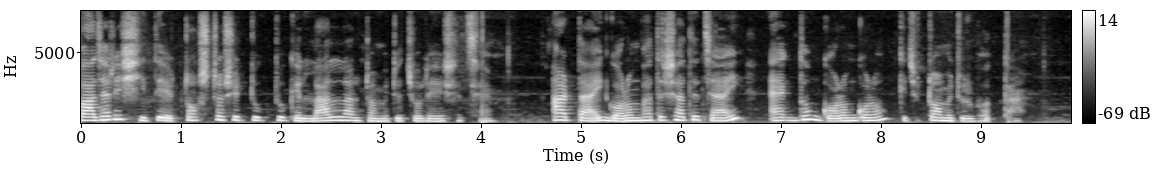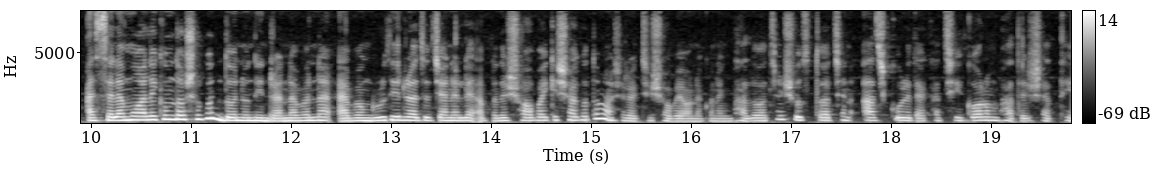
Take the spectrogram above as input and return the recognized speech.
বাজারে শীতের টসটসে টুকটুকে লাল লাল টমেটো চলে এসেছে। আর তাই গরম ভাতের সাথে চাই একদম গরম গরম কিছু টমেটোর ভর্তা। আসসালামু আলাইকুম দর্শক দৈনন্দিন রান্নাবান্না এবং রুতিন রাজু চ্যানেলে আপনাদের সবাইকে স্বাগতম। আশা রাখছি সবাই অনেক অনেক ভালো আছেন, সুস্থ আছেন। আজ করে দেখাচ্ছি গরম ভাতের সাথে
